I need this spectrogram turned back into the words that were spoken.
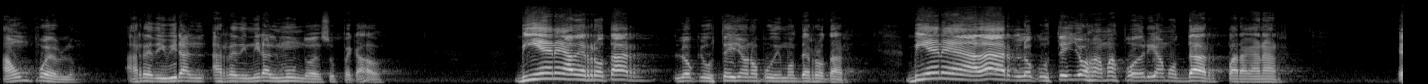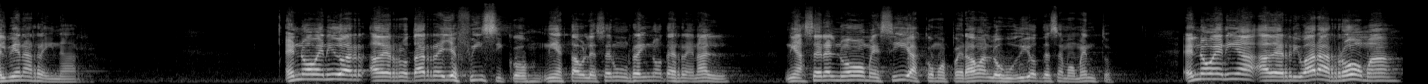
a un pueblo, a redimir al, a redimir al mundo de sus pecados. Viene a derrotar lo que usted y yo no pudimos derrotar. Viene a dar lo que usted y yo jamás podríamos dar para ganar. Él viene a reinar. Él no ha venido a, derrotar reyes físicos ni establecer un reino terrenal ni a ser el nuevo Mesías como esperaban los judíos de ese momento. Él no venía a derribar a Roma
